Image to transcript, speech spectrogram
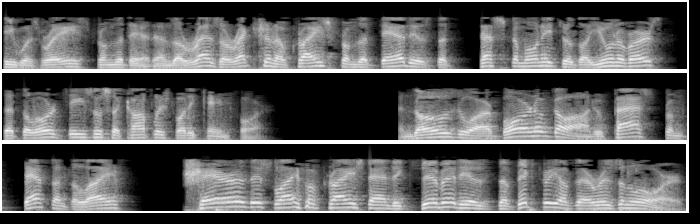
he was raised from the dead, and the resurrection of Christ from the dead is the testimony to the universe that the Lord Jesus accomplished what he came for. And those who are born of God, who passed from death unto life, share this life of Christ and exhibit his, the victory of their risen Lord.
